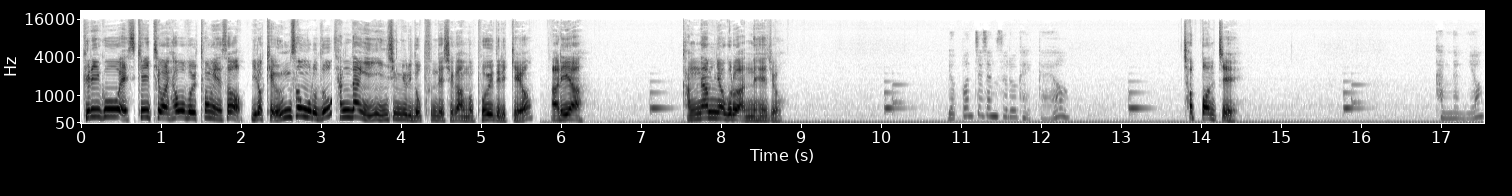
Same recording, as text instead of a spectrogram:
그리고 그리고 SKT와 협업을 통해서 이렇게 음성으로도 상당히 인식률이 높은데 제가 한번 보여드릴게요. 아리야, 강남역으로 안내해줘. 몇 번째 장소로 갈까요? 첫 번째. 강남역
